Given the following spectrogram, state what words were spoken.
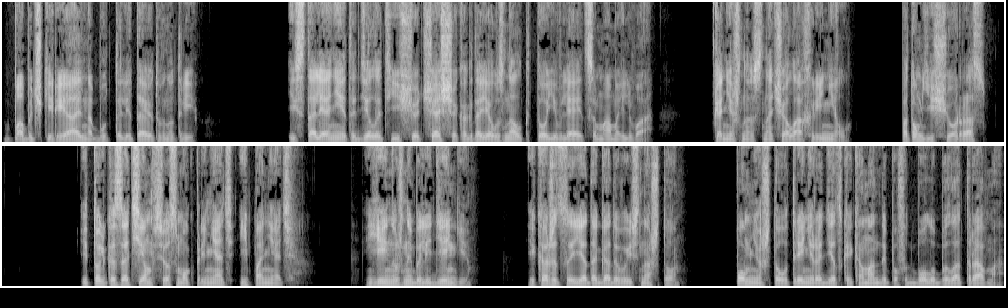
бабочки реально будто летают внутри. И стали они это делать еще чаще, когда я узнал, кто является мамой льва. Конечно, сначала охренел, потом еще раз. И только затем все смог принять и понять. Ей нужны были деньги. И, кажется, я догадываюсь, на что. Помню, что у тренера детской команды по футболу была травма.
